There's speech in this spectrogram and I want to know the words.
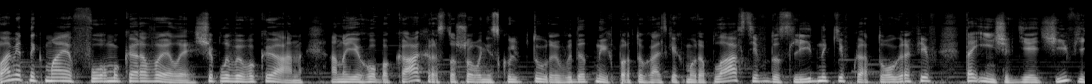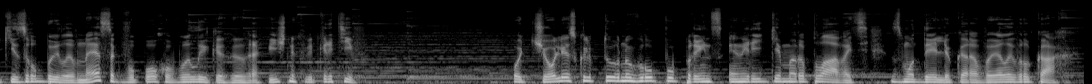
Пам'ятник має форму каравели, що пливе в океан, а на його боках розташовані скульптури видатних португальських мореплавців, дослідників, картографів та інших діячів, які зробили внесок в епоху великих географічних відкриттів. Очолює скульптурну групу принц Енріке Мореплавець з моделлю каравели в руках.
